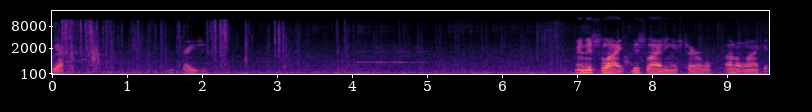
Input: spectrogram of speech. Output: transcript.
Yeah. You're crazy. Man, this light, this lighting is terrible. I don't like it.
